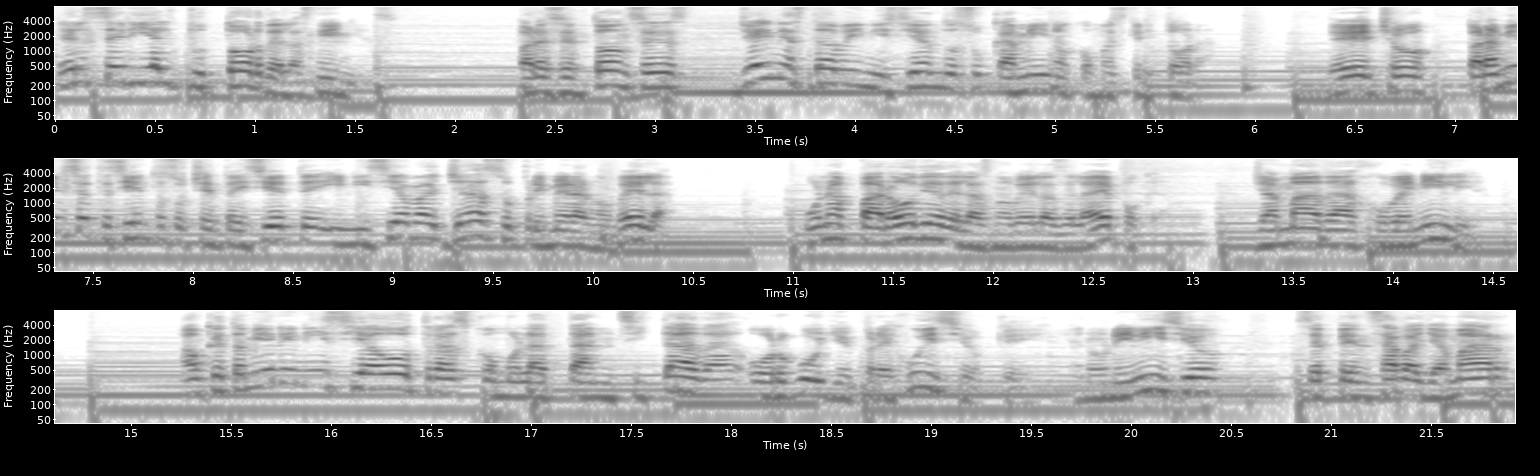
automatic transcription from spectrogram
él sería el tutor de las niñas. Para ese entonces, Jane estaba iniciando su camino como escritora. De hecho, para 1787 iniciaba ya su primera novela, una parodia de las novelas de la época llamada Juvenilia, aunque también inicia otras como la tan citada Orgullo y Prejuicio, que en un inicio se pensaba llamar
